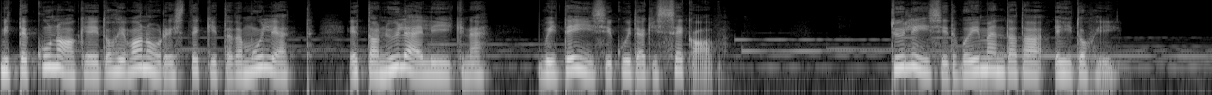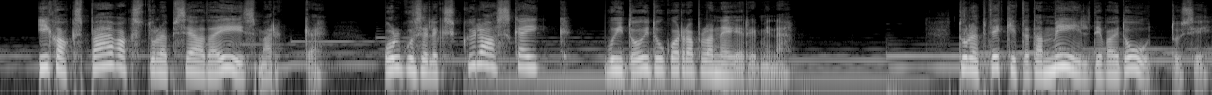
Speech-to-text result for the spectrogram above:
mitte kunagi ei tohi vanuris tekitada muljet, et ta on üleliigne või teisi kuidagi segav. tülisid võimendada ei tohi. igaks päevaks tuleb seada eesmärke, olgu selleks külaskäik või toidukorra planeerimine. tuleb tekitada meeldivaid ootusi,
